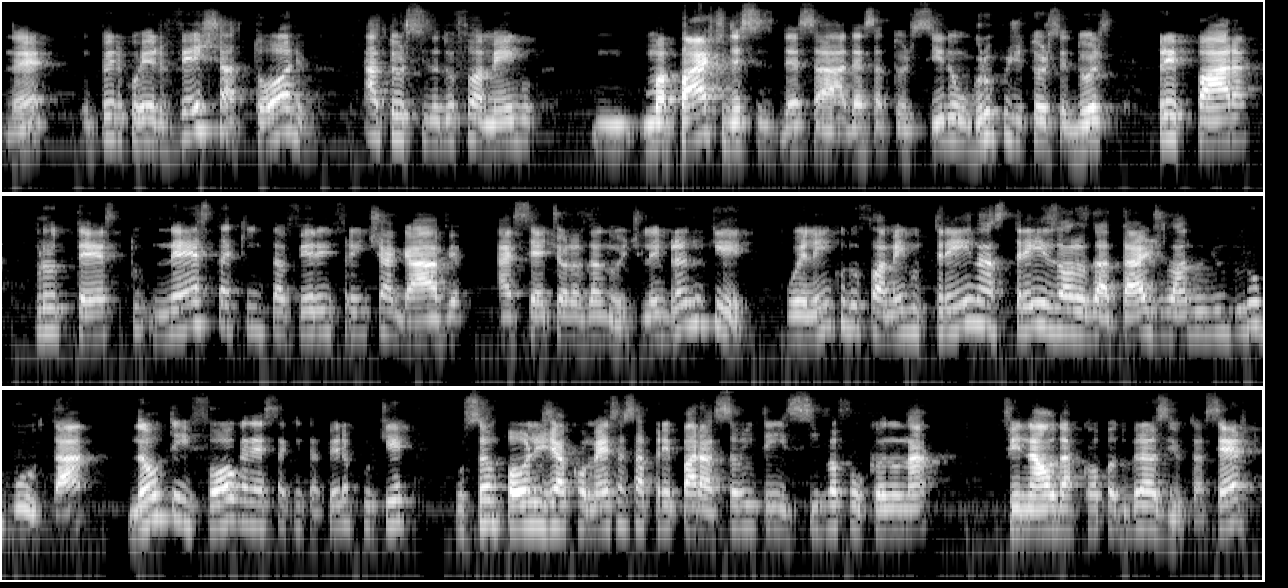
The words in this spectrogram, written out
né? Um percorrer vexatório, a torcida do Flamengo, uma parte desse, dessa, dessa torcida, um grupo de torcedores, prepara protesto nesta quinta-feira em frente à Gávea, às 7 horas da noite. Lembrando que o elenco do Flamengo treina às 3 horas da tarde lá no Ninho do Urubu, tá? Não tem folga nesta quinta-feira porque o São Paulo já começa essa preparação intensiva focando na final da Copa do Brasil, tá certo?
